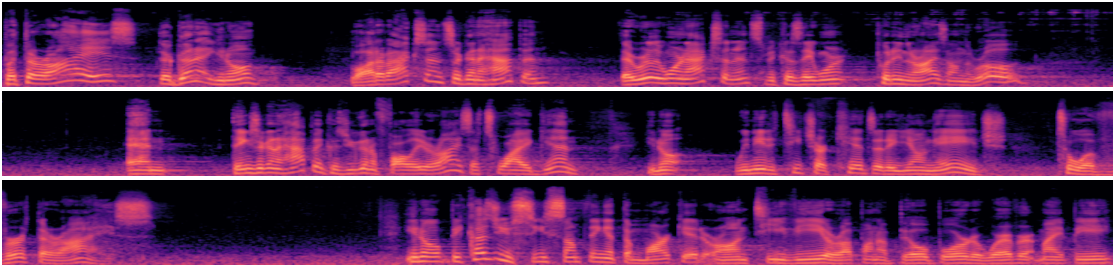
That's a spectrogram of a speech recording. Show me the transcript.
But their eyes, they're gonna, you know, a lot of accidents are gonna happen. They really weren't accidents because they weren't putting their eyes on the road. And things are gonna happen because you're gonna follow your eyes. That's why, again, you know, we need to teach our kids at a young age to avert their eyes. You know, because you see something at the market or on TV or up on a billboard or wherever it might be,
